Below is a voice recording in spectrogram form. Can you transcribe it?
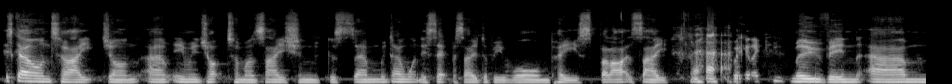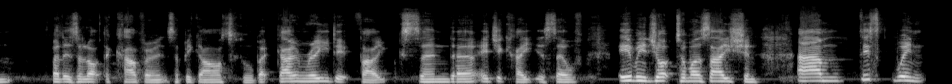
Let's go on to eight, John. Um, image optimization, because um, we don't want this episode to be warm peace. But like I say, we're going to keep moving. Um, but there's a lot to cover, and it's a big article. But go and read it, folks, and uh, educate yourself. Image optimization. Um, this went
